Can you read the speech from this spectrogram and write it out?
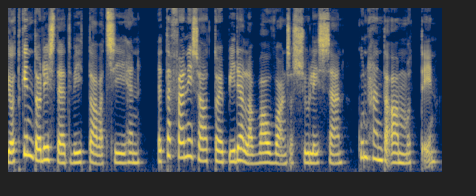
Jotkin todisteet viittaavat siihen, että Fanny saattoi pidellä vauvaansa sylissään, kun häntä ammuttiin.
